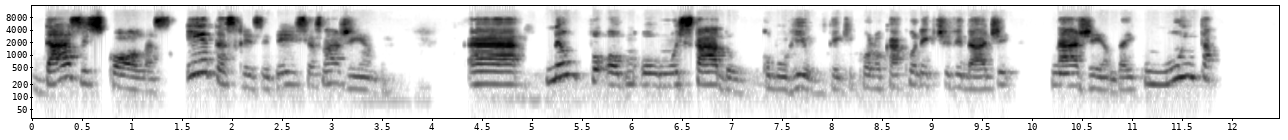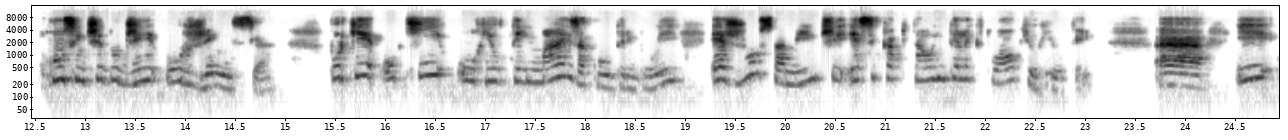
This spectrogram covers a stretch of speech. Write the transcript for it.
das escolas e das residências na agenda. Ah, não um estado como o Rio tem que colocar conectividade na agenda e com muita com sentido de urgência. Porque o que o Rio tem mais a contribuir é justamente esse capital intelectual que o Rio tem. Uh, e,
